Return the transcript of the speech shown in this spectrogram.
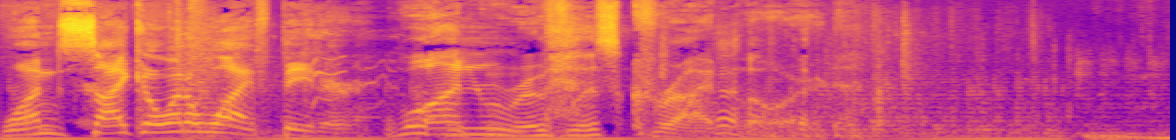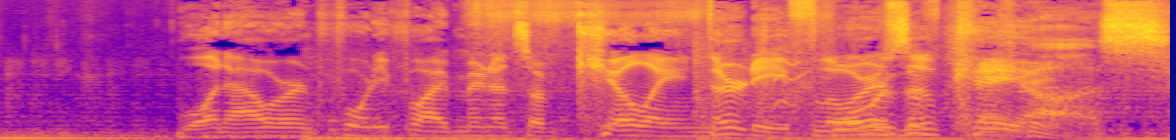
One psycho and a wife beater. One ruthless crime lord. One hour and 45 minutes of killing. 30 floors, of chaos.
